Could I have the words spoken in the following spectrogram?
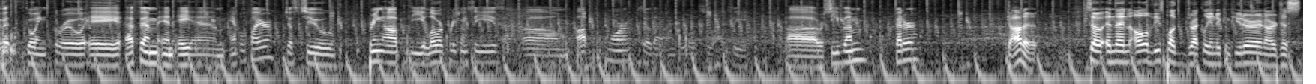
Have it going through a FM and AM amplifier just to bring up the lower frequencies um, up more, so that I'm able to actually uh, receive them better. got it so and then all of these plug directly into computer and are just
